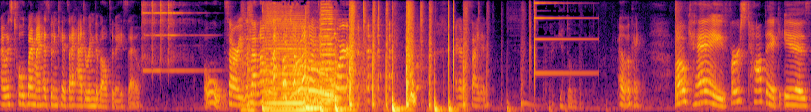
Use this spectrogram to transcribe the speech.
I was told by my husband and kids I had to ring the bell today, so Oh, sorry, was that? Before. I got excited. you have to look Oh, okay. Okay, first topic is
